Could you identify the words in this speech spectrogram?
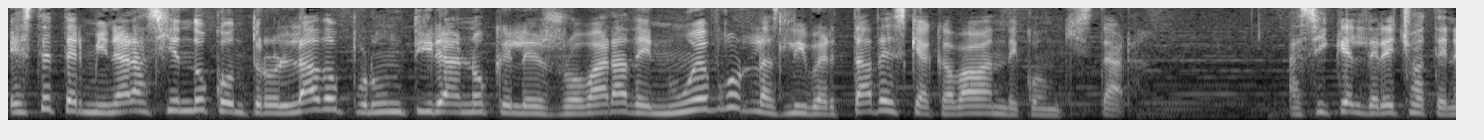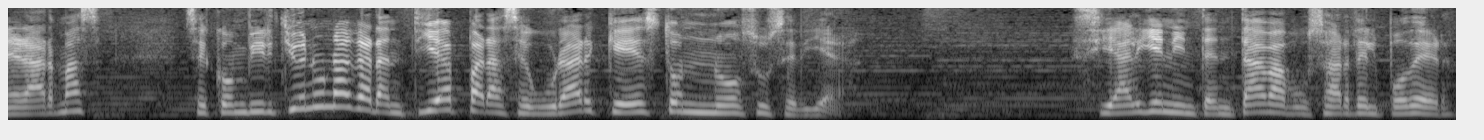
este terminara siendo controlado por un tirano que les robara de nuevo las libertades que acababan de conquistar. Así que el derecho a tener armas se convirtió en una garantía para asegurar que esto no sucediera. Si alguien intentaba abusar del poder,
